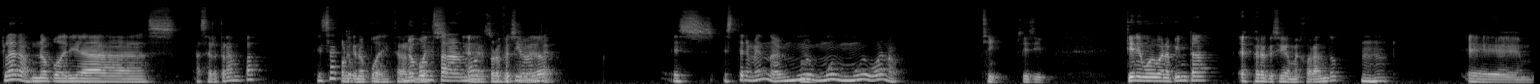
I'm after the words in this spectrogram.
Claro, No podrías hacer trampa, exacto. porque no puedes instalar no puedes mods instalar en el mods, propio efectivamente. servidor. Es, es tremendo, es muy, Mm. muy, muy bueno. Sí, sí, sí. Tiene muy buena pinta. Espero que siga mejorando. Eh,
